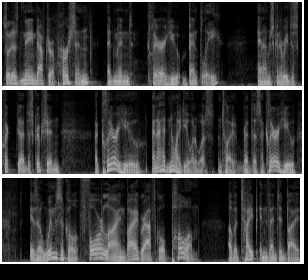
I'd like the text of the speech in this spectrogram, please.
So it is named after a person, Edmund Clerihew Bentley. And I'm just going to read this quick uh, description. A Clerihew, and I had no idea what it was until I read this. A Clerihew is a whimsical four line biographical poem of a type invented by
